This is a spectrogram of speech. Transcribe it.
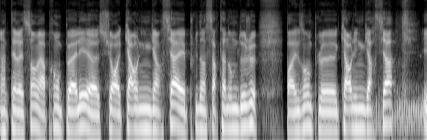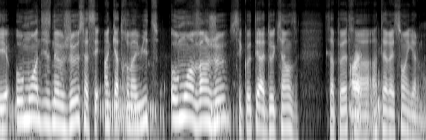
intéressant. Mais après, on peut aller euh, sur Caroline Garcia et plus d'un certain nombre de jeux. Par exemple, euh, Caroline Garcia et au moins 19 jeux, ça c'est 1,88. Au moins 20 jeux, c'est coté à 2,15. Ça peut être Ouais. euh, intéressant également.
